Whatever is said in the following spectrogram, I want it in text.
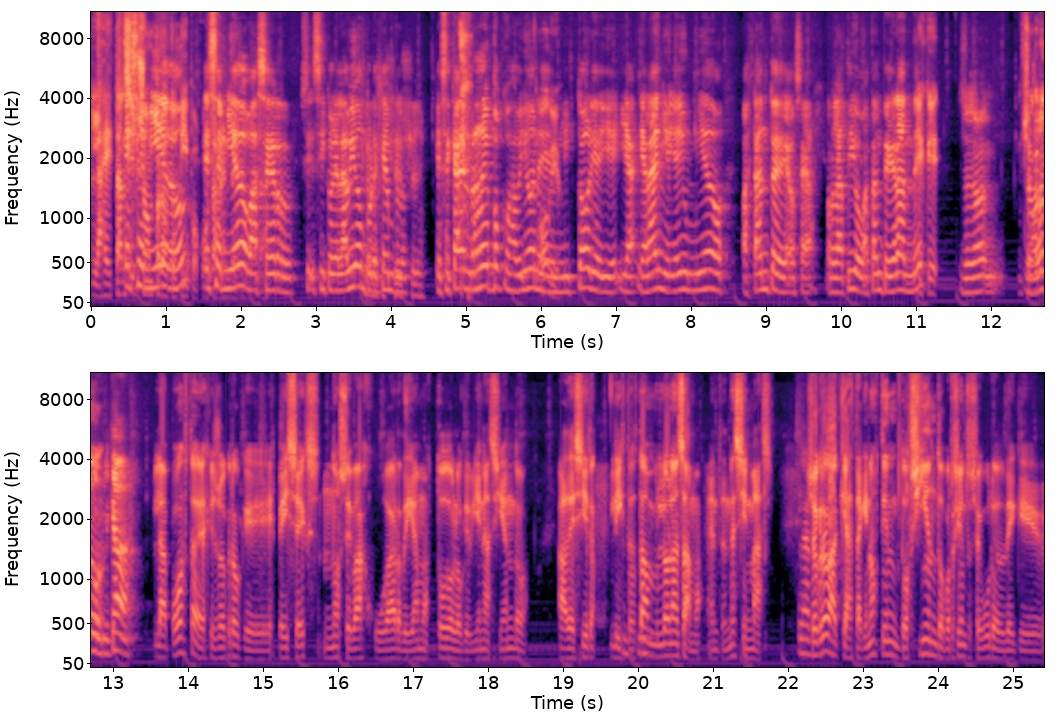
las Starship Ese son miedo, prototipos. ese miedo va a ser, si, si con el avión, por ejemplo, sí. que se caen re pocos aviones Obvio. en la historia y, y a- y al año y hay un miedo bastante, o sea, relativo, bastante grande, Es que yo, yo, yo creo- complicada. la aposta es que yo creo que SpaceX no se va a jugar, digamos, todo lo que viene haciendo a decir, listo, tam- lo lanzamos, ¿entendés? Sin más. Claro. Yo creo que hasta que no estén 200% seguros de que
